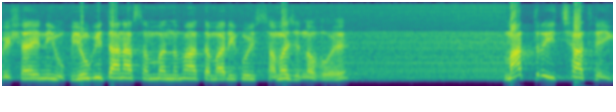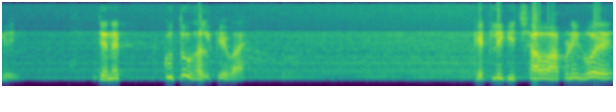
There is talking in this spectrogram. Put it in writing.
વિષયની ઉપયોગિતાના સંબંધમાં તમારી કોઈ સમજ ન હોય, માત્ર ઈચ્છા થઈ ગઈ, જેને કુતૂહલ કહેવાય. કેટલીક ઈચ્છાઓ આપણી હોય,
